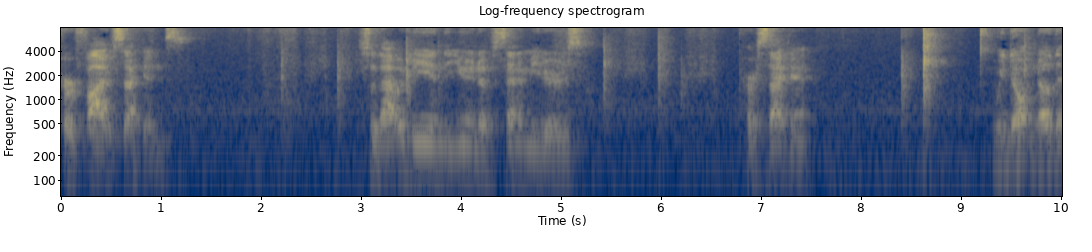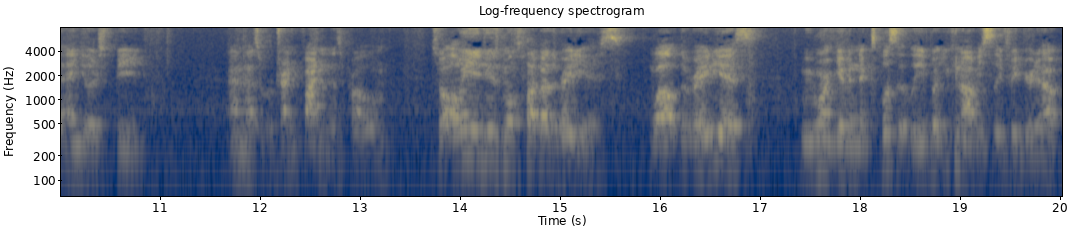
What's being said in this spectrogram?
per 5 seconds. So that would be in the unit of centimeters per second. We don't know the angular speed, and that's what we're trying to find in this problem. So all we need to do is multiply by the radius. Well, the radius we weren't given explicitly, but you can obviously figure it out.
